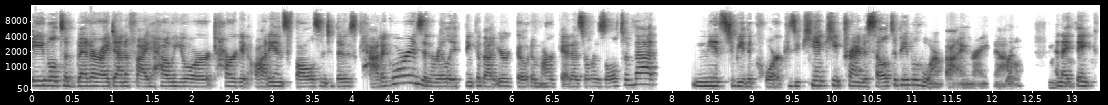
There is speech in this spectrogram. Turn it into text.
able to better identify how your target audience falls into those categories and really think about your go to market as a result of that needs to be the core because you can't keep trying to sell to people who aren't buying right now. Right. Mm-hmm. And I think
